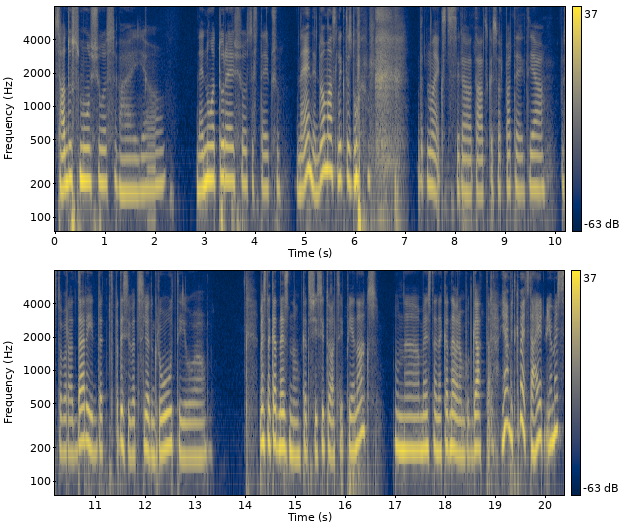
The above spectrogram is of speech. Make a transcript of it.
sadusmošos vai uh, nenoturēšos, es teikšu, nē, nedomā sliktas domas. bet man liekas, tas ir uh, tāds, kas var pateikt, jā, es to varētu darīt, bet patiesībā tas ļoti grūti, jo mēs nekad nezinām, kad šī situācija pienāks. Un uh, mēs tam nekad nevaram būt gatavi. Jā, bet kāpēc tā ir? Jo mēs,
